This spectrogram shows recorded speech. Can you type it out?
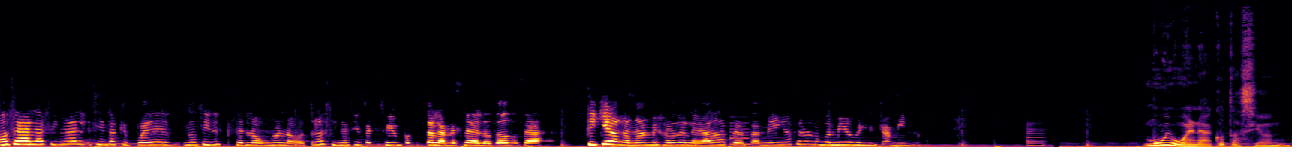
O sea, al final siento que puedes, no tienes que ser lo uno o lo otro, sino siento que soy un poquito la mezcla de los dos. O sea, sí quiero ganar mejor delegada, pero también hacer unos amigos en el camino. Muy buena acotación,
